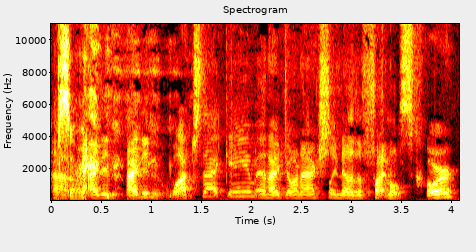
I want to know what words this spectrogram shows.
Uh, Sorry. I didn't. I didn't watch that game, and I don't actually know the final score.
